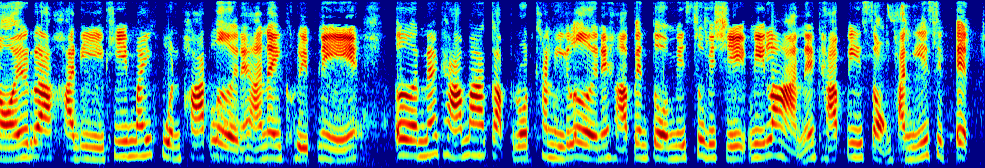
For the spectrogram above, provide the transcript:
น้อยราคาดีที่ไม่ควรพลาดเลยนะคะ ในคลิปนี้เอิญนะคะมากับรถคันนี้เลยนะคะ เป็นตัว Mitsubishi Milan นะคะปี 2021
